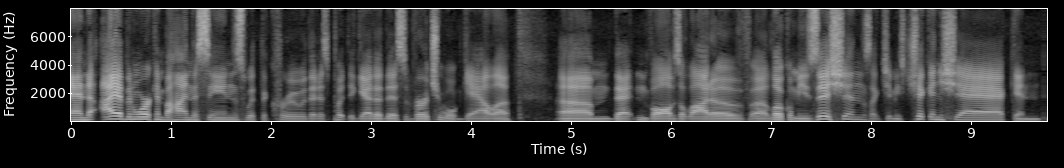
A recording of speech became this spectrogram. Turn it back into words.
And I have been working behind the scenes with the crew that has put together this virtual gala um, that involves a lot of uh, local musicians like Jimmy's Chicken Shack and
